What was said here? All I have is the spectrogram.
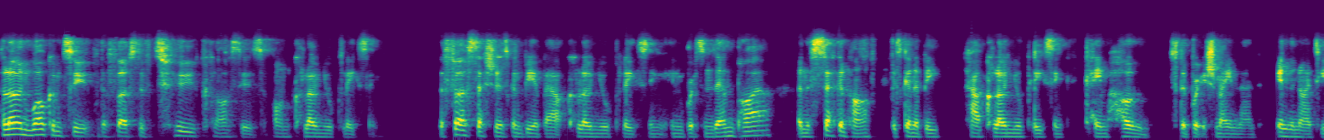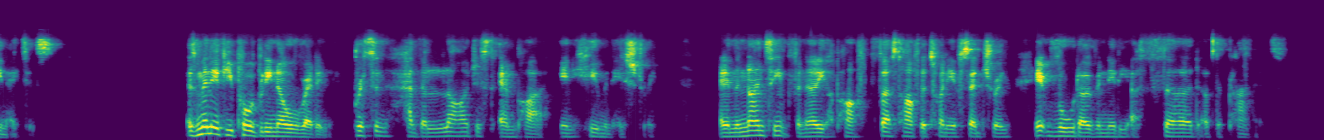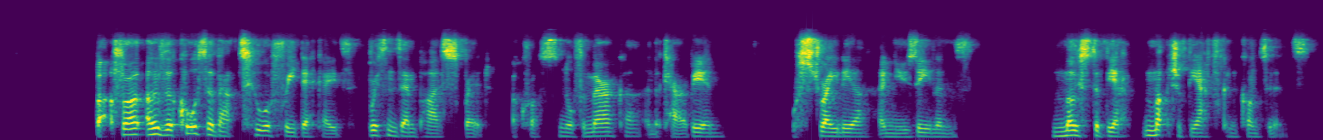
Hello and welcome to the first of two classes on colonial policing. The first session is going to be about colonial policing in Britain's empire, and the second half is going to be how colonial policing came home to the British mainland in the 1980s. As many of you probably know already, Britain had the largest empire in human history. And in the 19th and early half, first half of the 20th century, it ruled over nearly a third of the planet. But for over the course of about two or three decades, Britain's empire spread across North America and the Caribbean, Australia and New Zealand, most of the much of the African continents,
